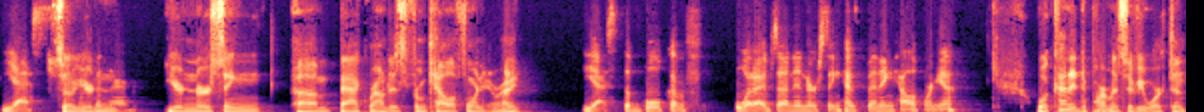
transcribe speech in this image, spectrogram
Yes. So your your nursing um, background is from California, right? Yes. The bulk of what I've done in nursing has been in California. What kind of departments have you worked in?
